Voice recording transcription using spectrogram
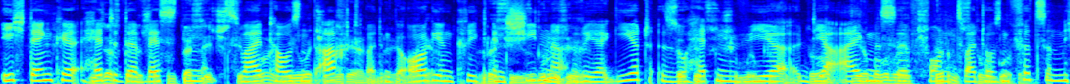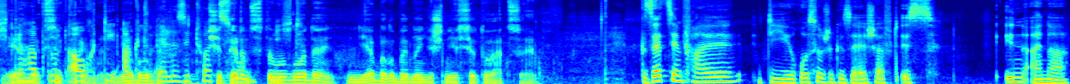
Ich denke, hätte der Westen 2008 bei dem Georgienkrieg entschiedener reagiert, so hätten wir die Ereignisse von 2014 nicht gehabt und auch die aktuelle Situation nicht. Gesetzt im Fall, die russische Gesellschaft ist in einer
